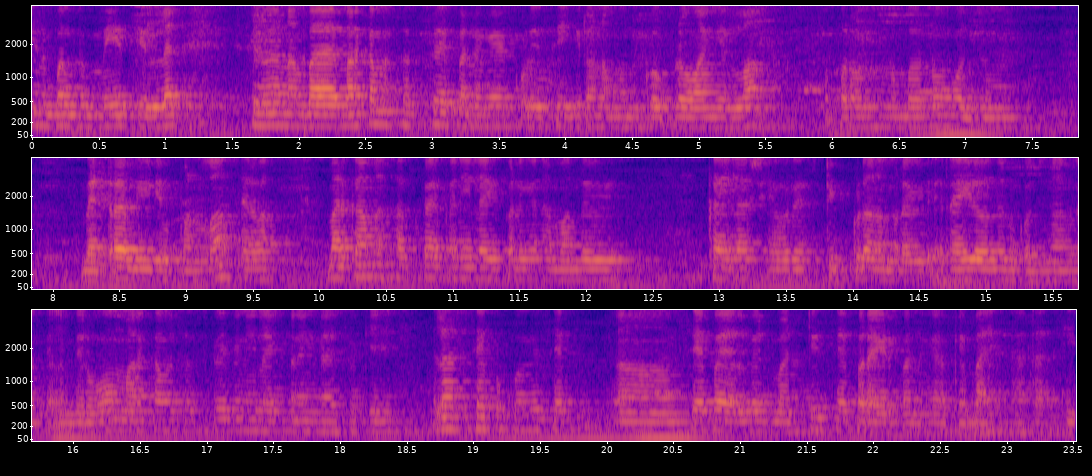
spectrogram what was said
என்ன பண்ணுறதுனே தெரியல சரி நம்ம மறக்காமல் சப்ஸ்கிரைப் பண்ணுங்கள் கூடிய சீக்கிரம் நம்ம வந்து கோப்ரோ வாங்கிடலாம். அப்புறம் நம்ம இன்னும் கொஞ்சம் பெட்டராக வீடியோ பண்ணலாம். சரிவா மறக்காமல் சப்ஸ்கிரைப் பண்ணி லைக் பண்ணுங்கள் நம்ம வந்து கைலாஷ் ஸ்டிக் கூட நம்ம ரைடு ரைடு வந்து இன்னும் கொஞ்சம் நாளில் கிளம்பிடுவோம் மறக்காமல் சப்ஸ்கிரைப் பண்ணி லைக் பண்ணுங்கள் கைஸ் ஓகே எல்லோரும் சேஃபாக போங்க. சேஃப் சேஃபாக ஹெல்மெட் மாட்டி சேஃபாக ரைடு பண்ணுங்கள் ஓகே பாய் சாட்டா சீ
